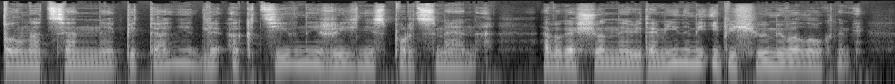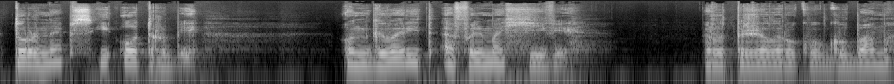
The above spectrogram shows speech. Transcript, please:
Полноценное питание для активной жизни спортсмена, обогащенное витаминами и пищевыми волокнами, турнепс и отруби. Он говорит о фальмахиве, Рут прижала руку к губам,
